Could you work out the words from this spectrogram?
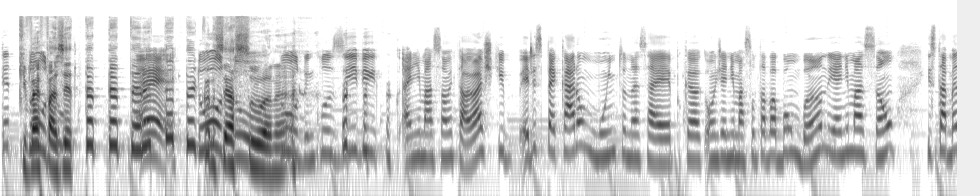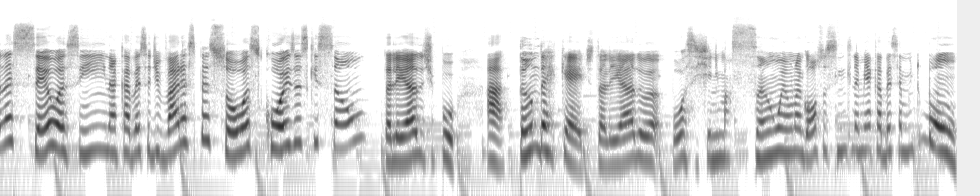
ter que tudo. vai fazer é, tudo, quando você sua, né? Tudo, inclusive animação e tal. Eu acho que eles pecaram muito nessa época onde a animação tava bombando e a animação estabeleceu assim na cabeça de várias pessoas coisas que são, tá ligado? Tipo, ah, Thundercat, tá ligado? Pô, assistir animação é um negócio assim que na minha cabeça é muito bom.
